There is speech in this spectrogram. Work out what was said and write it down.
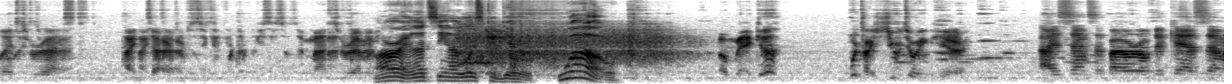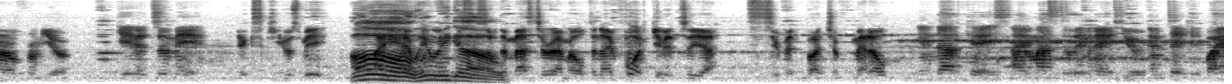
Place to rest. I'm tired of seeking for the pieces of the Master Emerald. Alright, let's see how this can do. Whoa! Omega? What are you doing here? I sense the power of the Chaos Emerald from you. Give it to me. Excuse me? Oh, I Oh, have here we go. Of the Master Emerald, and I won't give it to you. Stupid bunch of metal. In that case, I must eliminate you and take it by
